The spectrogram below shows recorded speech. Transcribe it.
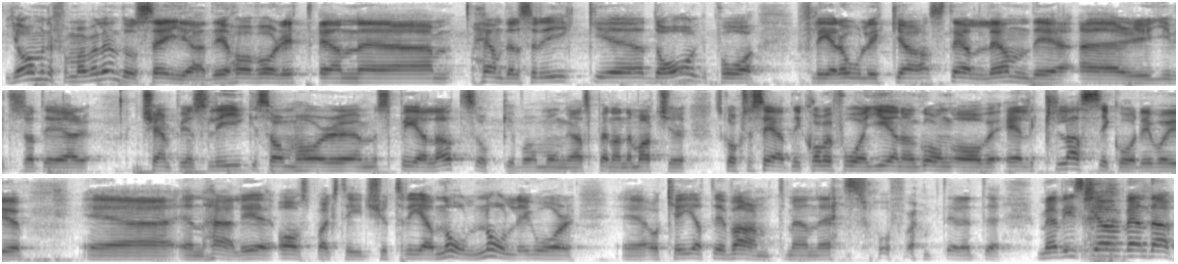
Ja, men det får man väl ändå säga. Det har varit en eh, händelserik eh, dag på flera olika ställen. Det är givetvis att det är Champions League som har ehm, spelats och det var många spännande matcher. Ska också säga att ni kommer få en genomgång av El Clasico. Det var ju Eh, en härlig avsparkstid, 23.00 igår. Eh, Okej okay att det är varmt, men eh, så varmt är det inte. Men vi ska vända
